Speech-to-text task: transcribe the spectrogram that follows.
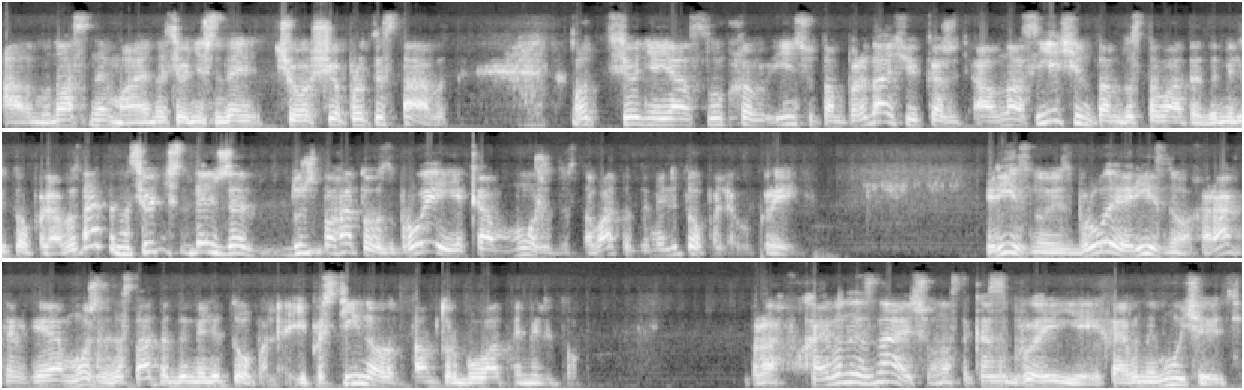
а у нас немає на сьогоднішній день чого що протиставити. От сьогодні я слухав іншу там передачу і кажуть, а в нас є чим там доставати до Мелітополя. Ви знаєте, на сьогоднішній день вже дуже багато зброї, яка може доставати до Мелітополя в Україні. Різної зброї, різного характеру, яка може достати до Мелітополя і постійно там турбувати Мелітополь. Хай вони знають, що у нас така зброя є, і хай вони мучаються.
